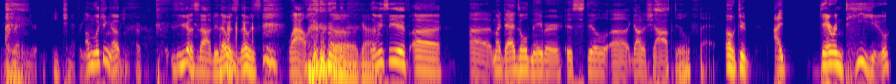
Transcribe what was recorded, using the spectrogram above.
regretting your each and every. I'm looking up. you. You gotta stop, dude. That was that was wow. Oh god. Let me see if uh uh my dad's old neighbor is still uh got a shop. Still fat. Oh dude, I guarantee you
